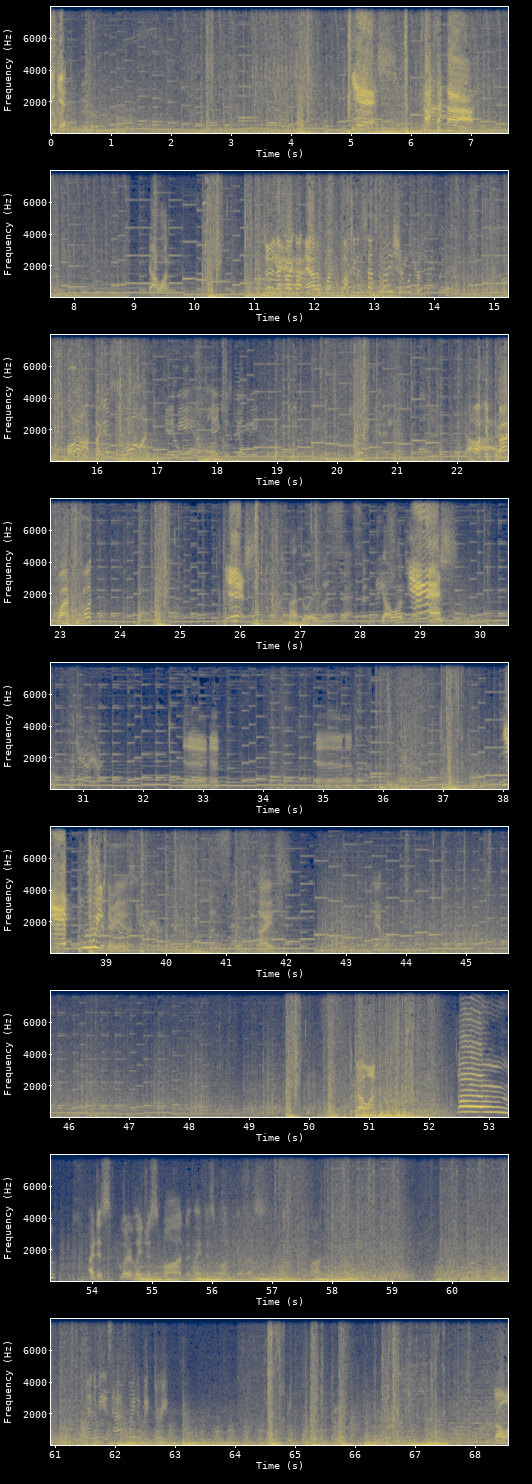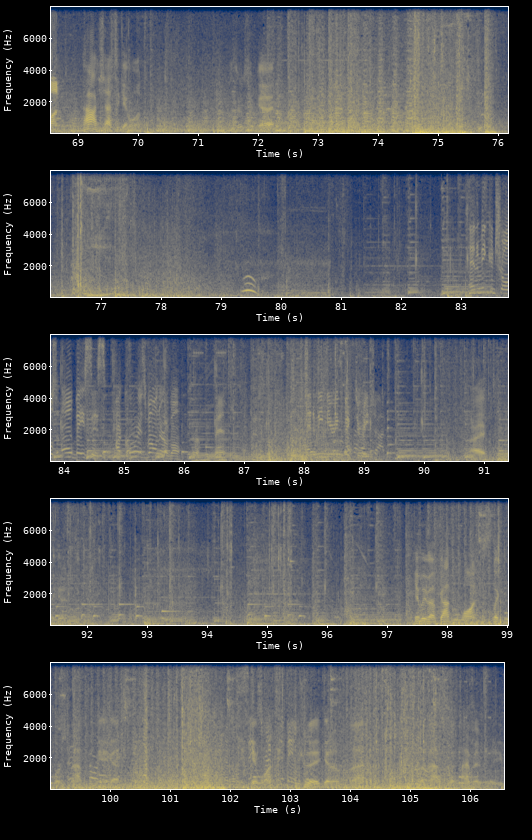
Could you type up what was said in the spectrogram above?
Take it! Yes! Ha ha ha! Got one. Dude, that guy got out of my fucking assassination. What the? Fuck! I just spawned. You kidding me? A pig just killed me. God. Fucking backwhack. God. Yes! I have to wait. You got one? Yes! Yeah, boy! There he is. Nice. Camel. Go on. No! I just literally just spawned and they just spawned killed us. Go on. Gosh, I have to get one. Those are good. Enemy controls all bases. Our core is vulnerable. Man. Enemy nearing victory. Alright, pretty good. Can't believe I've gotten one. This is like the worst map for me, I guess. Level Get one. reps. Usually I get them that. The maps, but I haven't really.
